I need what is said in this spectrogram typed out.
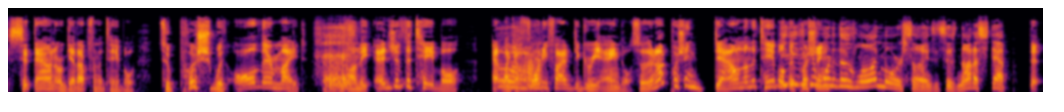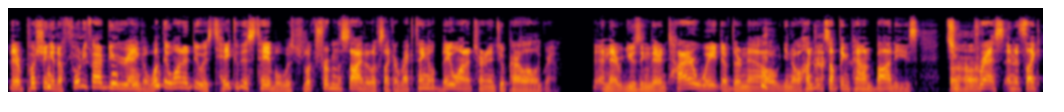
sit down or get up from the table to push with all their might on the edge of the table at like a 45 degree angle. So they're not pushing down on the table; You they're need to pushing. get one of those lawnmower signs that says "not a step." they're pushing at a 45 degree angle. What they want to do is take this table, which looks from the side, it looks like a rectangle. They want to turn it into a parallelogram. And they're using their entire weight of their now, you know, 100 something pound bodies to Uh-huh. press. And it's like,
